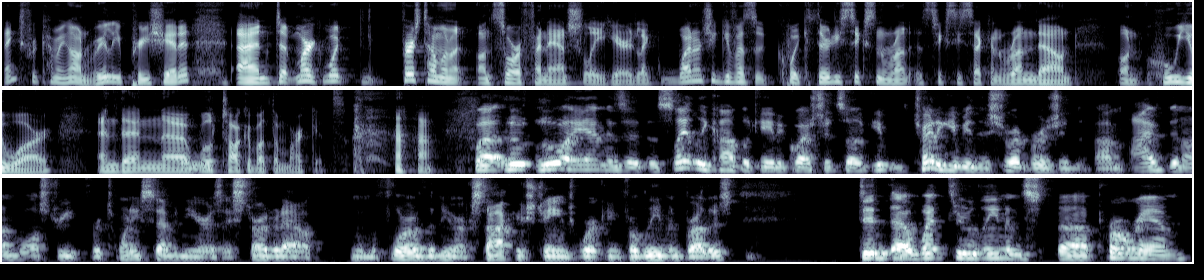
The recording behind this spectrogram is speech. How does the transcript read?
Thanks for coming on. Really appreciate it. And uh, Marc, what first time on on Soar financially here? Like, why don't you give us a quick 36 and run, 60 second rundown on who you are, and then uh, we'll talk about the markets. well, who, who I am is a, a slightly complicated question, so I'll give, try to give you the short version. Um, I've been on Wall Street for 27 years. I started out on the floor of the New York Stock Exchange working for Lehman Brothers. Did uh, went through Lehman's uh, program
